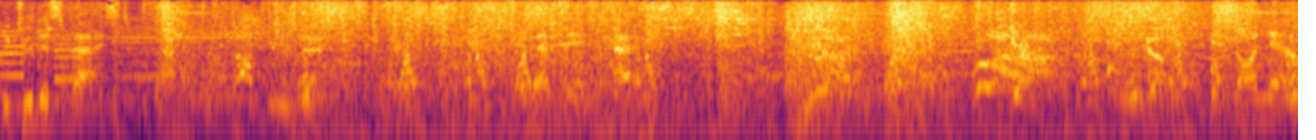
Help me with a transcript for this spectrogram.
We do this fast. Stop these things. That's it. It's on now.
